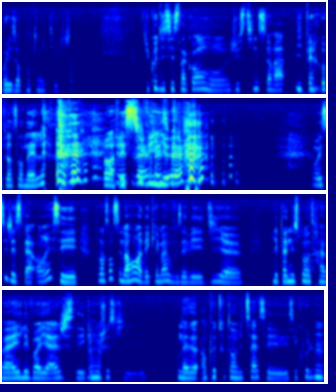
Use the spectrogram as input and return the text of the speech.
oui, les opportunités, tout ça. Du coup, d'ici 5 ans, Justine sera hyper confiante en elle. On aura fait 6 Moi aussi, j'espère. En vrai, c'est pour l'instant, c'est marrant. Avec Emma, vous avez dit euh, l'épanouissement au travail, les voyages. C'est quelque mm. chose qui. On a un peu tout envie de ça. C'est cool. Mm.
